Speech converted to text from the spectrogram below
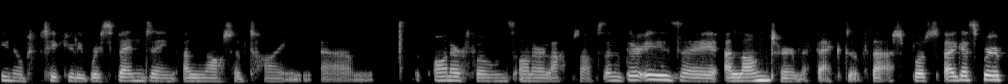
you know, particularly, we're spending a lot of time um, on our phones, on our laptops, and there is a, a long term effect of that. But I guess we're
